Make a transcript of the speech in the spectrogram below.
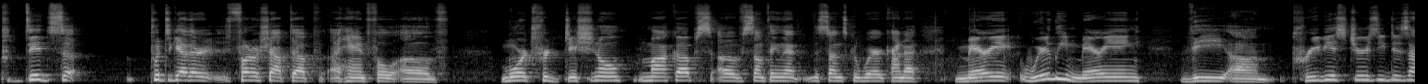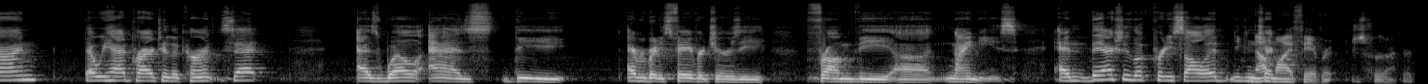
p- did so, put together, photoshopped up a handful of more traditional mock-ups of something that the Suns could wear, kind of marry weirdly marrying the um, previous jersey design that we had prior to the current set, as well as the everybody's favorite jersey from the uh, '90s, and they actually look pretty solid. You can Not check my favorite, just for the record.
